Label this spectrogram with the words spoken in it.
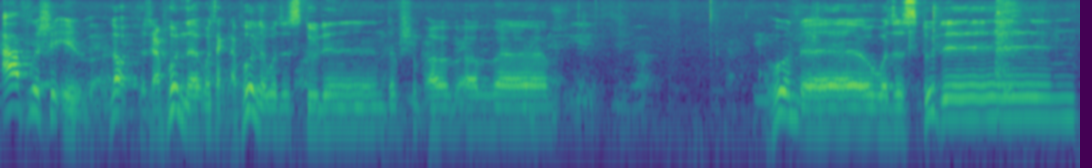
Aflisha Irva. No, because Rav Huna, one second, Rav Huna was a student of of of. Uh, Rav Huna was a student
